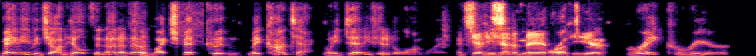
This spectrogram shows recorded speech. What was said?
maybe even John Hilton. I don't know. Mike Schmidt couldn't make contact. When he did, he hit it a long way. And so Yeah, he had a bad rookie year. Great career.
